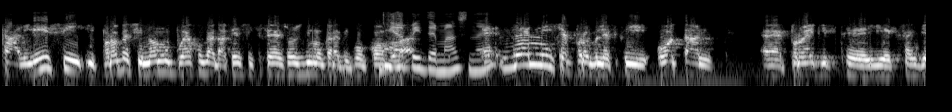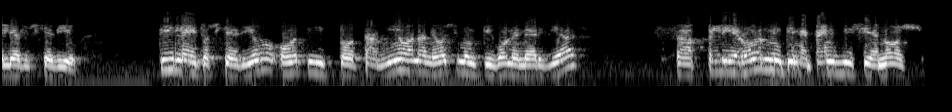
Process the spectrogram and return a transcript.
θα λύσει η πρόταση νόμου που έχω καταθέσει χθες ως Δημοκρατικό Κόμμα. Για πείτε μας, ναι. ε, δεν είχε προβλεφθεί όταν ε, προέκυπτε η εξαγγελία του σχεδίου. Τι λέει το σχέδιο, ότι το Ταμείο Ανανεώσιμων Πηγών Ενέργειας θα πληρώνει την επένδυση ενός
